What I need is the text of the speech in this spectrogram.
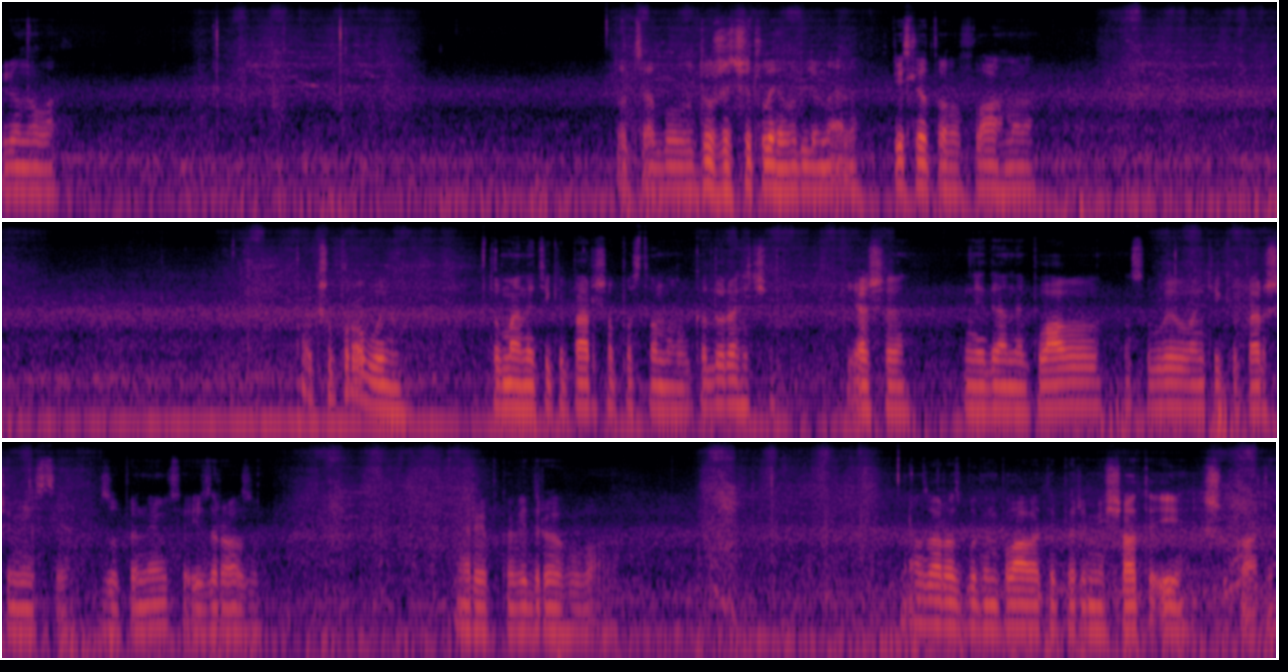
клюнула. То це було дуже чутливо для мене після того флагмана. Так що пробуємо. То в мене тільки перша постановка, до речі. Я ще ніде не плавав, особливо тільки перше місце. Зупинився і зразу рибка відреагувала. А зараз будемо плавати, переміщати і шукати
